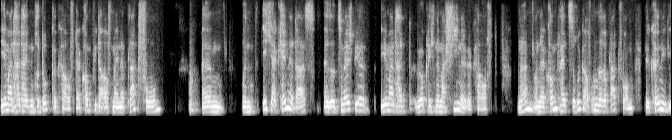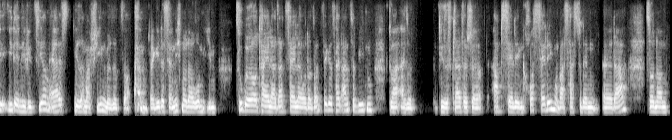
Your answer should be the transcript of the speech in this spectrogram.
jemand hat halt ein Produkt gekauft, der kommt wieder auf meine Plattform ähm, und ich erkenne das. Also zum Beispiel, jemand hat wirklich eine Maschine gekauft. Ne? Und er kommt halt zurück auf unsere Plattform. Wir können ihn identifizieren, er ist dieser Maschinenbesitzer. Da geht es ja nicht nur darum, ihm Zubehörteile, Ersatzteile oder sonstiges halt anzubieten. Du, also dieses klassische Upselling, Cross-Selling, was hast du denn äh, da? Sondern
